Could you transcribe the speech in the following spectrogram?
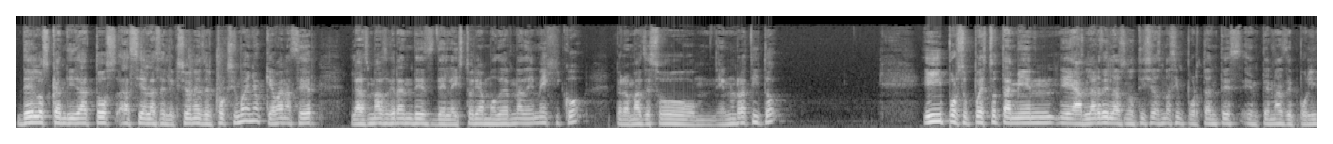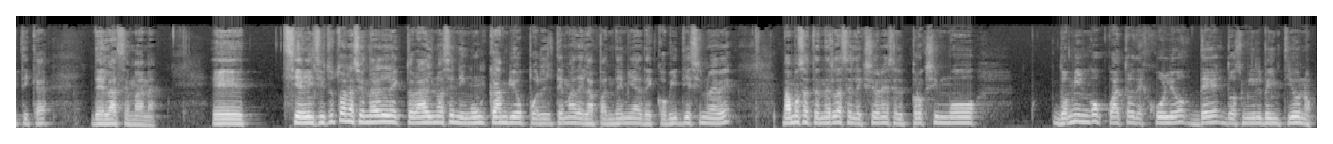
de los candidatos hacia las elecciones del próximo año, que van a ser las más grandes de la historia moderna de México pero más de eso en un ratito. Y por supuesto también eh, hablar de las noticias más importantes en temas de política de la semana. Eh, si el Instituto Nacional Electoral no hace ningún cambio por el tema de la pandemia de COVID-19, vamos a tener las elecciones el próximo domingo 4 de julio de 2021.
